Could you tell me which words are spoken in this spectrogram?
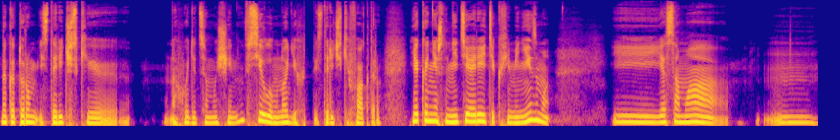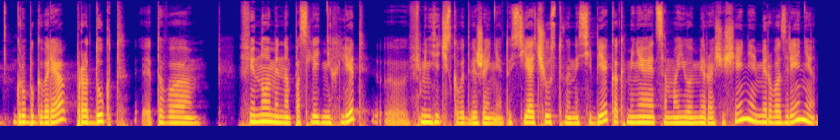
на котором исторически находится мужчина, в силу многих исторических факторов. Я, конечно, не теоретик феминизма, и я сама, грубо говоря, продукт этого феномена последних лет э, феминистического движения. То есть я чувствую на себе, как меняется мое мироощущение, мировоззрение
